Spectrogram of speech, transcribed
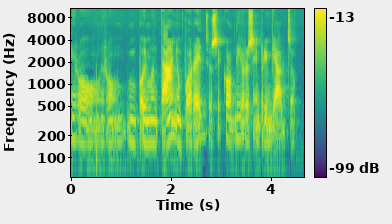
ero, ero un po' in montagna, un po' a Reggio, secondo, io ero sempre in viaggio.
